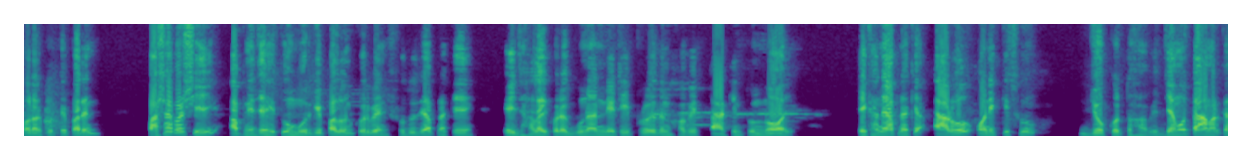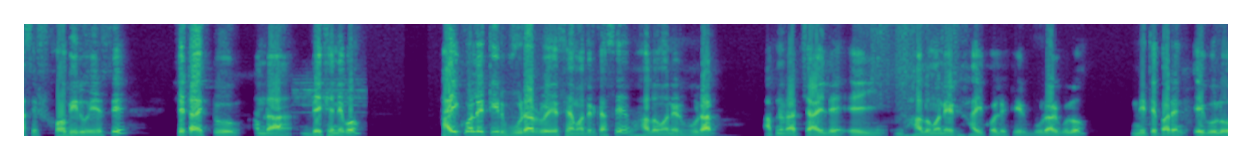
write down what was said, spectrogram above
অর্ডার করতে পারেন। পাশাপাশি আপনি যেহেতু মুরগি পালন করবেন, শুধু যে আপনাকে এই ঝালাই করা গুনার নেটই প্রয়োজন হবে তা কিন্তু নয়। এখানে আপনাকে আরও অনেক কিছু যোগ করতে হবে। যেমনটা আমার কাছে সবই রয়েছে, সেটা একটু আমরা দেখে নেব। হাই কোয়ালিটির বুড়ার রয়েছে আমাদের কাছে, ভালো মানের বুড়ার। আপনারা চাইলে এই ভালো মানের হাই কোয়ালিটির বুড়ারগুলো নিতে পারেন। এগুলো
